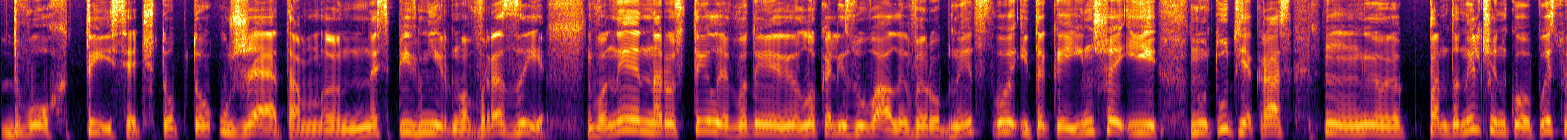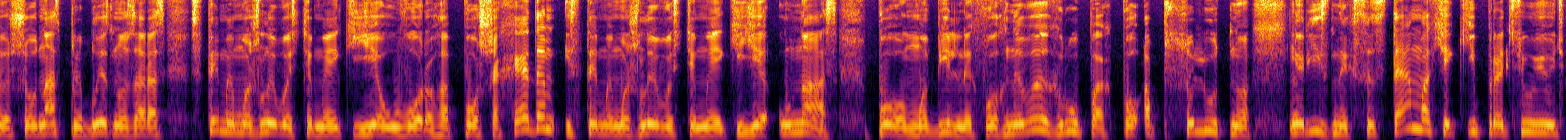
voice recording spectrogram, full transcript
2000. Тобто, уже там е, неспівмірно в рази вони наростили, вони локалізували виробництво і таке інше. І ну тут якраз е, пан Данильченко описує, що у нас приблизно зараз з тими можливостями, які є у ворога по шахедам, і з тими можливостями, які є у нас по мобільних вогневих групах, по абсолютно різних системах, які працюють.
